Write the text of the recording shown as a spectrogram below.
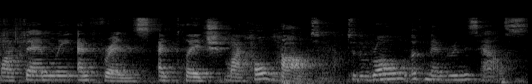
my family and friends, and pledge my whole heart to the role of member in this House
